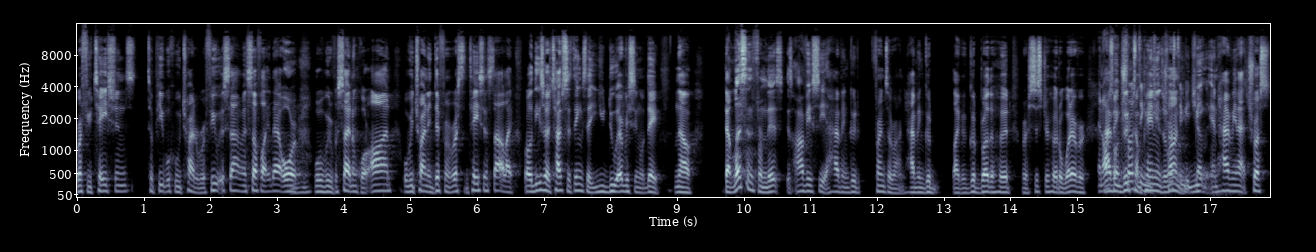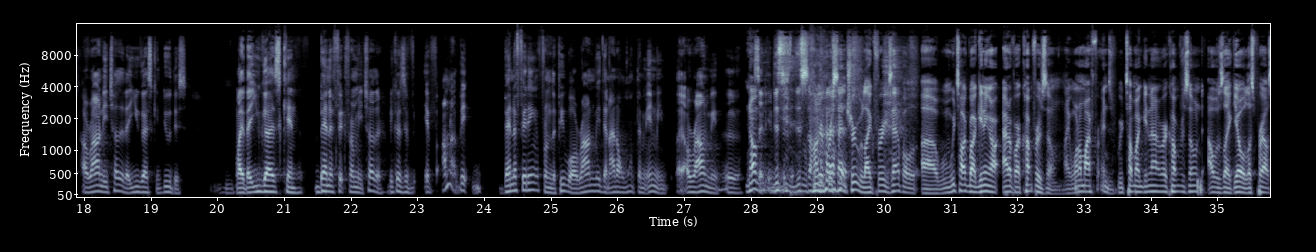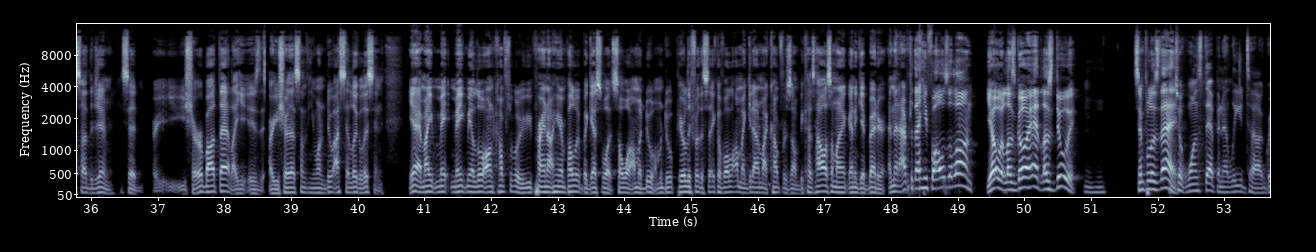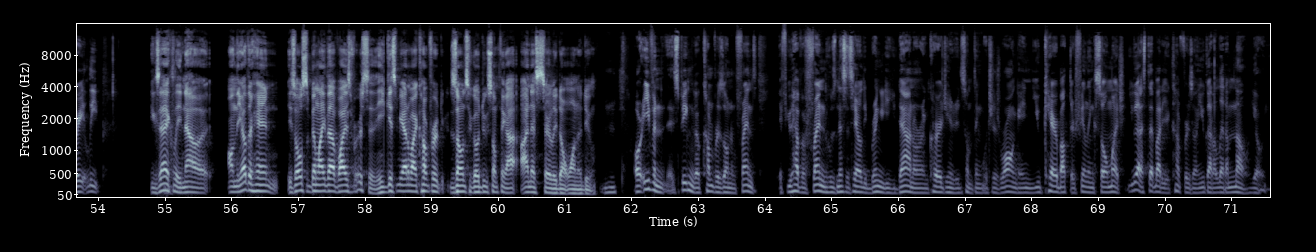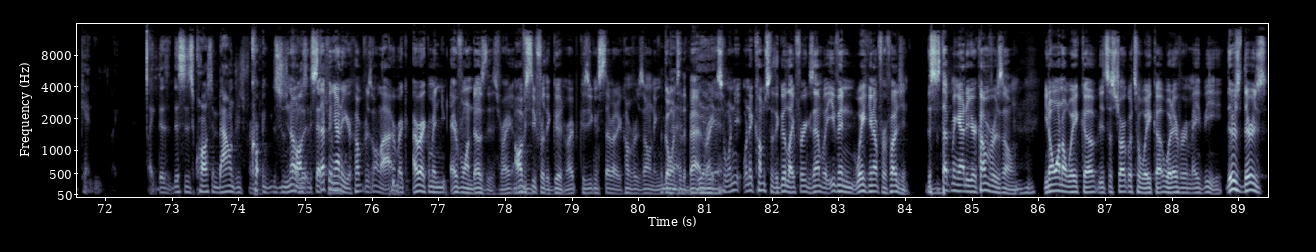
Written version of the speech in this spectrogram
refutations to people who try to refute islam and stuff like that or Mhm. will we reciting quran? Will we trying a different recitation style? Like bro these are types of things that you do every single day. Now the lesson from this is obviously having good friends around having good like a good brotherhood or a sisterhood or whatever and having good trusting each- companions around you and having that trust around each other that you guys can do this Mhm. like that you guys can benefit from each other. Because if if i'm not be- benefiting from the people around me then i don't want them in me like, around me Ugh, No, this me. is this is 100 percent true. Like for example, uh, when we talk about getting our, out of our comfort zone, like one of my friends, we are talking about getting out of our comfort zone. I was like, "Yo, let's pray outside the gym." He said, "Are you, you sure about that? Like, is are you sure that's something you want to do?" I said, "Look, listen, yeah, it might make, make me a little uncomfortable to be praying out here in public, but guess what? So what I'm gonna do? I'm gonna do it purely for the sake of Allah. I'm gonna get out of my comfort zone because how else am I gonna get better? And then after that, he follows along. Yo, let's go ahead, let's do it. Mhm. Simple as It that. took one step and it lead to a great leap Exactly. Now, on the other hand, it's also been like that vice versa. He gets me out of my comfort zone to go do something I, I necessarily don't want to do. or even uh, speaking of comfort zone and friends, if you have a friend who's necessarily bringing you down or encouraging you to do something which is wrong, and you care about their feelings so much, you got to step out of your comfort zone. You got to let them know, yo, you can't do like like this. This is crossing boundaries for me. This is no, crossing stepping out of your comfort zone. Like, I, rec- I recommend you, everyone does this, right? Mhm. Obviously for the good, right? Because you can step out of your comfort zone and For the go into the bad. bad, Yeah, right? yeah. So when you, when it comes to the good, like for example, even waking up for fajr, this is Mhm. stepping out of your comfort zone. Mhm. You don't want to wake up. It's a struggle to wake up, whatever it may be. There's there's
